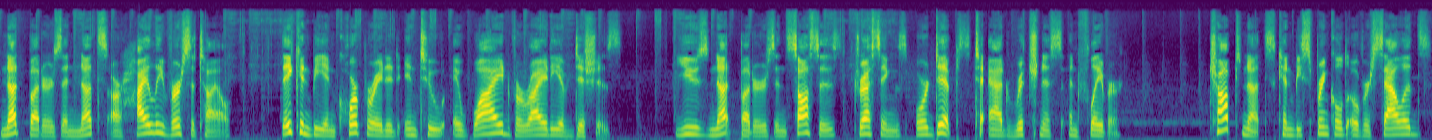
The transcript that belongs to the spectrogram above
nut butters and nuts are highly versatile. They can be incorporated into a wide variety of dishes. Use nut butters in sauces, dressings, or dips to add richness and flavor. Chopped nuts can be sprinkled over salads,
